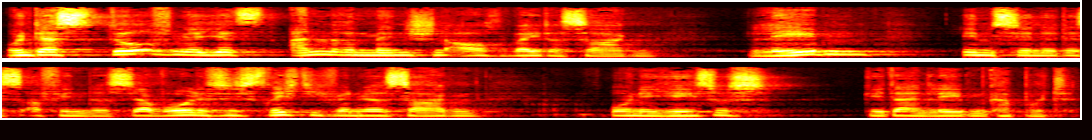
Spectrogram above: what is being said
Und das dürfen wir jetzt anderen Menschen auch weitersagen. Leben im Sinne des Erfinders. Jawohl, es ist richtig, wenn wir sagen, ohne Jesus geht dein Leben kaputt.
